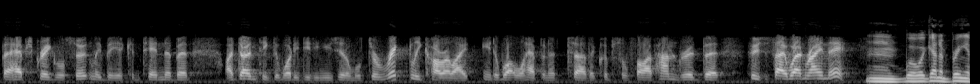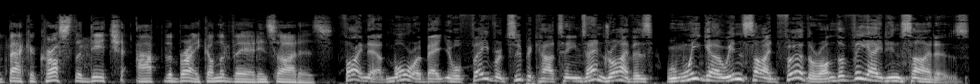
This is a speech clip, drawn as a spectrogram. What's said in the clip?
perhaps Greg will certainly be a contender, but I don't think that what he did in New Zealand will directly correlate into what will happen at uh, the Clipsal 500, but who's to say it won't rain there? Mm, well, we're going to bring it back across the ditch after the break on the V8 Insiders. Find out more about your favourite supercar teams and drivers when we go inside further on the V8 Insiders.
